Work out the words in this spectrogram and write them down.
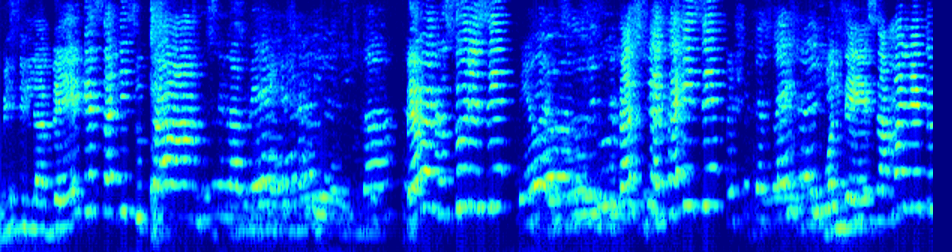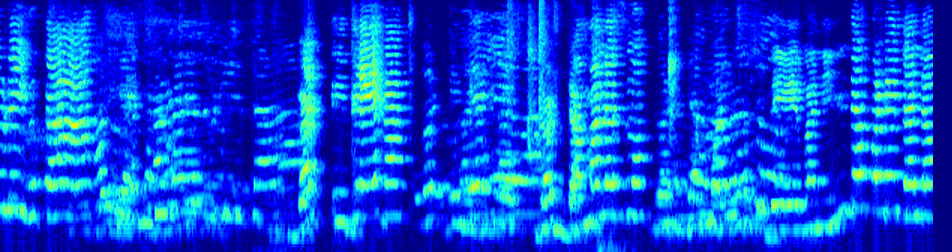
ಬಿಸಿಲ ಬೇಗೆ ಸಹಿಸುತ್ತಾ ಬೆವರು ಸುರಿಸಿ ಕಷ್ಟ ಸಹಿಸಿ ಒಂದೇ ಸಮನೆ ದುಡಿಯುತ್ತಾ ಗಟ್ಟಿ ದೇಹ ದೊಡ್ಡ ಮನಸ್ಸು ದೇವನಿಂದ ಪಡೆದನು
